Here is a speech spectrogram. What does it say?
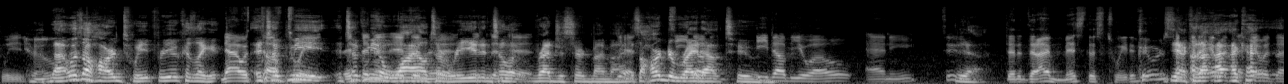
please. That was a hard tweet for you because like Now it's it tough took me tweet. it took me a it while to hit. read It until it hit. registered my mind. Yeah, it's hard to T- write out too. T W O N E. Tune. Yeah. Did, did I miss this tweet of yours? Yeah, because I was I, I, a- I it ca- was a-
